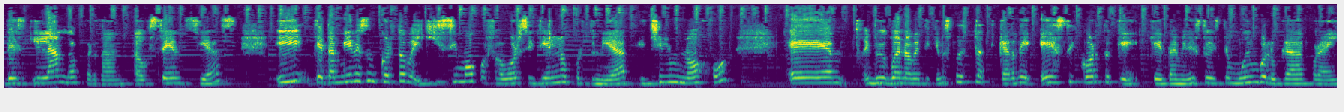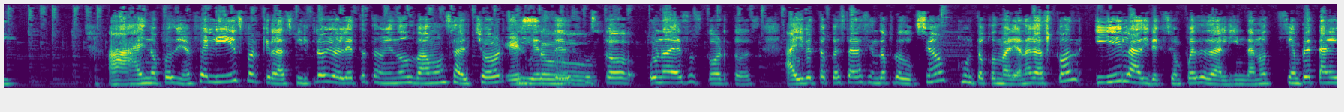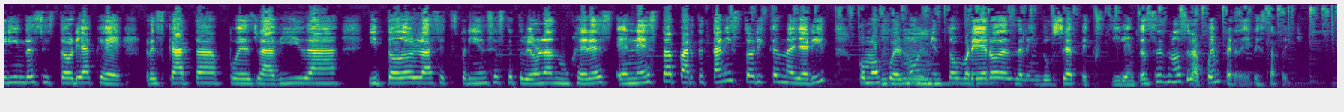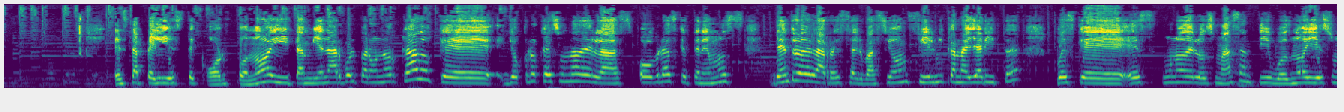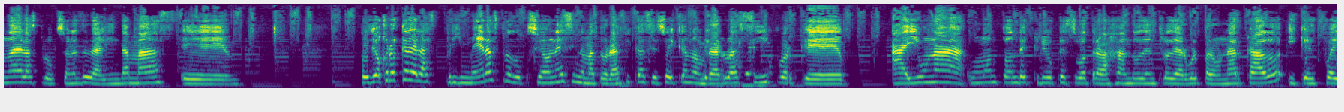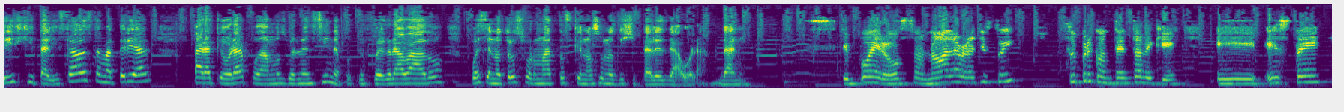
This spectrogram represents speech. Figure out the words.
deshilando, perdón, ausencias y que también es un corto bellísimo, por favor, si tienen la oportunidad, échenle un ojo. Eh, y bueno, Betty, ¿qué nos puedes platicar de este corto que, que también estuviste muy involucrada por ahí? Ay, no, pues bien feliz porque las filtro violeta también nos vamos al short y este es justo uno de esos cortos. Ahí me tocó estar haciendo producción junto con Mariana Gascón y la dirección pues de Dalinda, ¿no? Siempre tan linda esa historia que rescata pues la vida y todas las experiencias que tuvieron las mujeres en esta parte tan histórica en Nayarit como fue el movimiento obrero desde la industria textil. Entonces no se la pueden perder esta película esta peli, este corto, ¿no? Y también Árbol para un Horcado, que yo creo que es una de las obras que tenemos dentro de la reservación fílmica Nayarita, pues que es uno de los más antiguos, ¿no? Y es una de las producciones de Dalinda más... Eh, pues yo creo que de las primeras producciones cinematográficas, eso hay que nombrarlo así, porque hay una, un montón de crew que estuvo trabajando dentro de Árbol para un Arcado y que fue digitalizado este material para que ahora podamos verlo en cine, porque fue grabado pues en otros formatos que no son los digitales de ahora. Dani. Qué poderoso, ¿no? La verdad yo estoy súper contenta de que eh, este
